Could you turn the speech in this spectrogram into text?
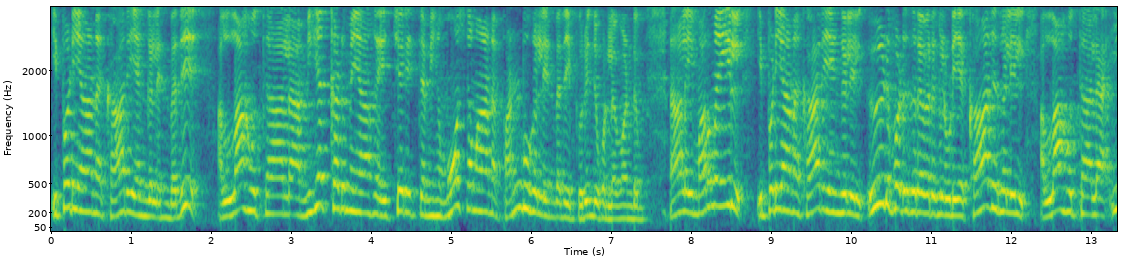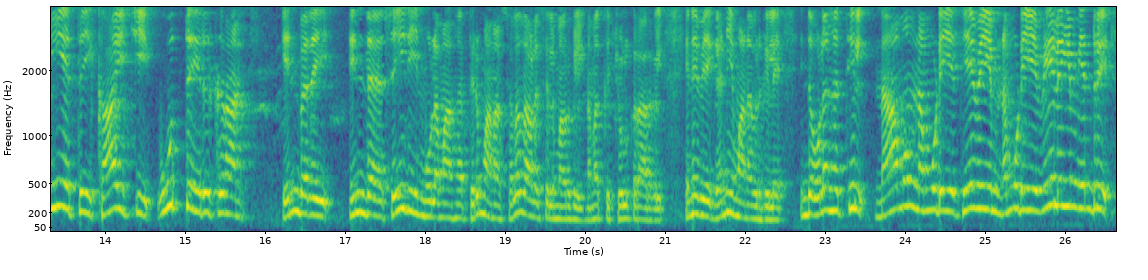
இப்படியான காரியங்கள் என்பது அல்லாஹு தாலா மிக கடுமையாக எச்சரித்த மிக மோசமான பண்புகள் என்பதை புரிந்து கொள்ள வேண்டும். நாளை மறுமையில் இப்படியான காரியங்களில் ஈடுபடுகிறவர்களுடைய காதுகளில் அல்லாஹு தாலா ஈயத்தை காய்ச்சி ஊத்த இருக்கிறான் என்பதை இந்த செய்தியின் மூலமாக பெருமானார் சல்லா அலுவலம் அவர்கள் நமக்கு சொல்கிறார்கள். எனவே கண்ணியமானவர்களே இந்த உலகத்தில் நாமும் நம்முடைய தேவையும் நம்முடைய வேலையும் என்று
